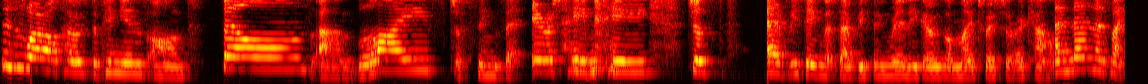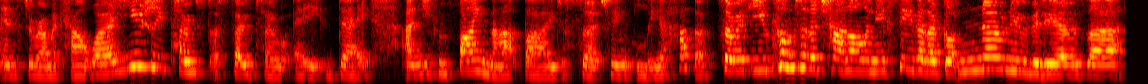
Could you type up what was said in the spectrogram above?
This is where I'll post opinions on films, um, life, just things that irritate me, just everything that's everything really goes on my Twitter account. And then there's my Instagram account where I usually post a photo a day and you can find that by just searching Leah Hather. So if you come to the channel and you see that I've got no new videos there,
